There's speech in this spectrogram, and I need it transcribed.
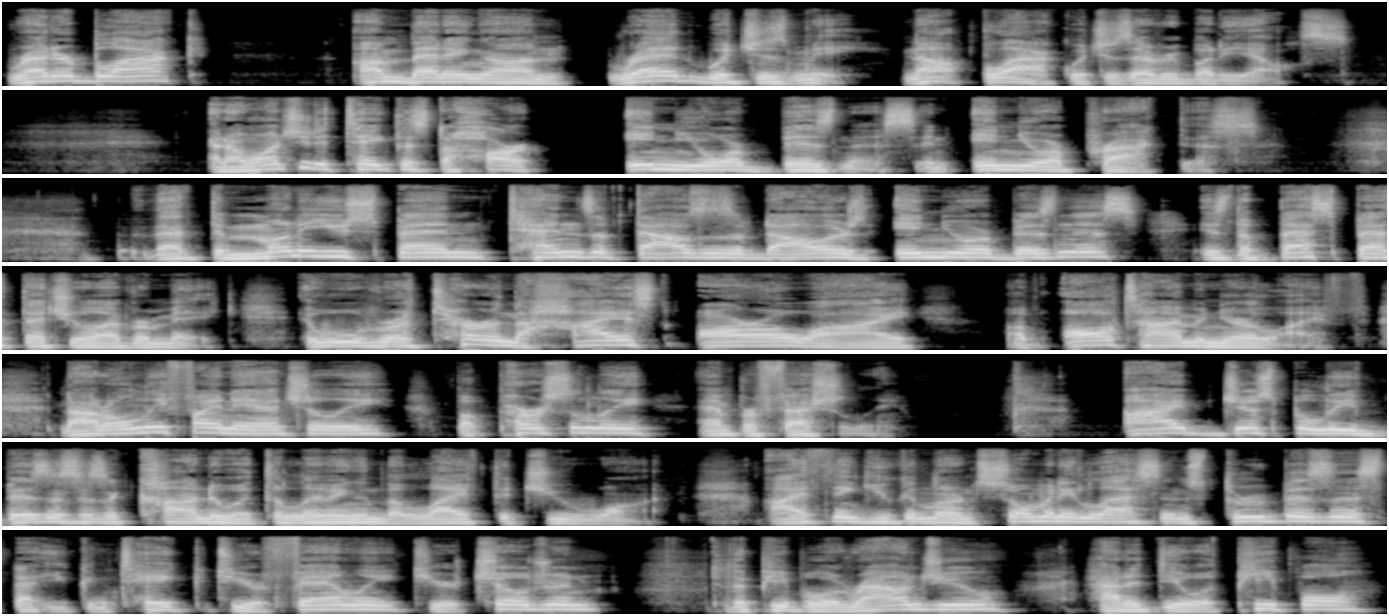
Red or black, I'm betting on red, which is me, not black, which is everybody else. And I want you to take this to heart in your business and in your practice. That the money you spend, tens of thousands of dollars in your business, is the best bet that you'll ever make. It will return the highest ROI of all time in your life, not only financially, but personally and professionally. I just believe business is a conduit to living the life that you want. I think you can learn so many lessons through business that you can take to your family, to your children, to the people around you, how to deal with people,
